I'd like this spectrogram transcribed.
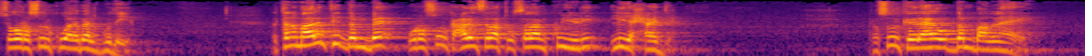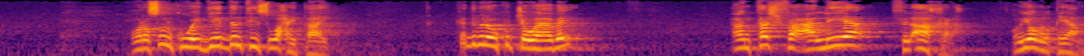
isagoo rasuulku u abaal gudaya. Deetana maalintii dambe uu rasuulka calayh isalaatu wasalaam ku yihi liya xaaja. Rasuulka ilaahay ow dan baan leeyahay. Oo rasuulku weydiiyey dantiisu waxay tahay. Kadibna uu ku jawaabay an tashfaca liya fi laakhira oo yowma alqiyaama.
